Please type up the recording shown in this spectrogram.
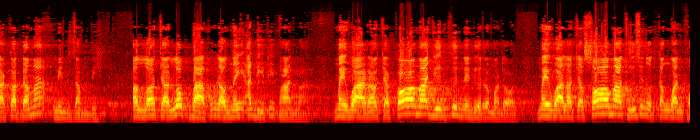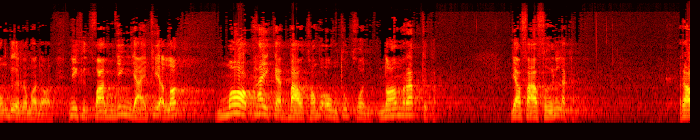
ตะกอดดามะมินซัมบีอัลลอฮ์จะลบบาปของเราในอดีตที่ผ่านมา ไม่ว่าเราจะก้อมายืนขึ้นในเดือนรอมฎอน ไม่ว่าเราจะซ้อมมาถือสินอดกลางวันของเดือนรอมฎอนนี่คือความยิ่งใหญ่ที่อัลลอฮ์มอบให้แก่เบาของพระองค์ทุกคนน้อมรับเถอะครับ อย่าฝ่าฝืนล่ะครับ เรา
